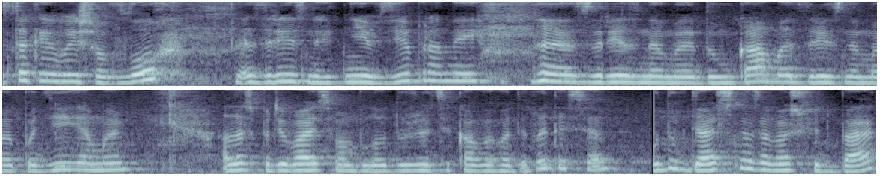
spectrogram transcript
Ось такий вийшов влог з різних днів зібраний, з різними думками, з різними подіями. Але сподіваюся, вам було дуже цікаво його дивитися. Буду вдячна за ваш фідбек.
